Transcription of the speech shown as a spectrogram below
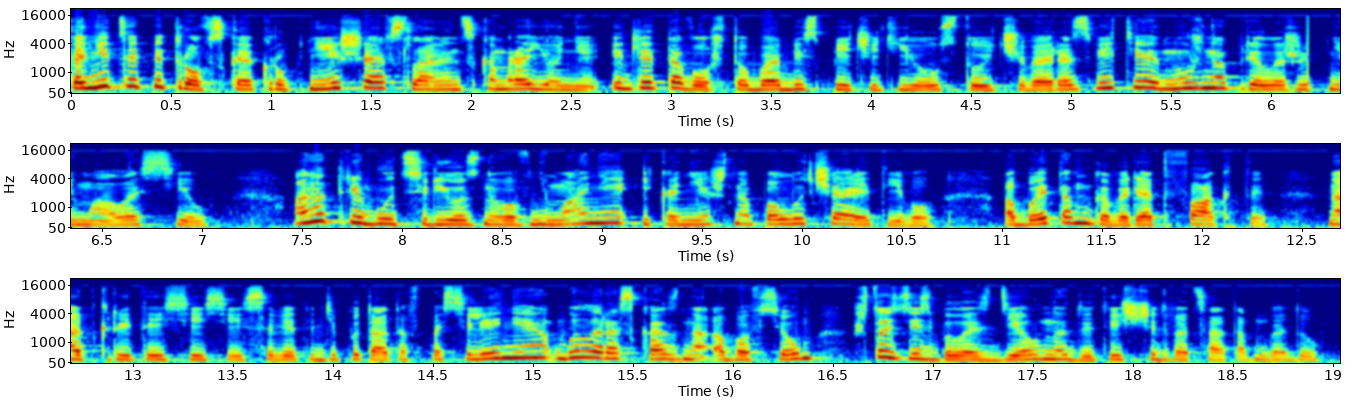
Станица Петровская крупнейшая в Славянском районе, и для того, чтобы обеспечить ее устойчивое развитие, нужно приложить немало сил. Она требует серьезного внимания и, конечно, получает его. Об этом говорят факты. На открытой сессии Совета депутатов поселения было рассказано обо всем, что здесь было сделано в 2020 году.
